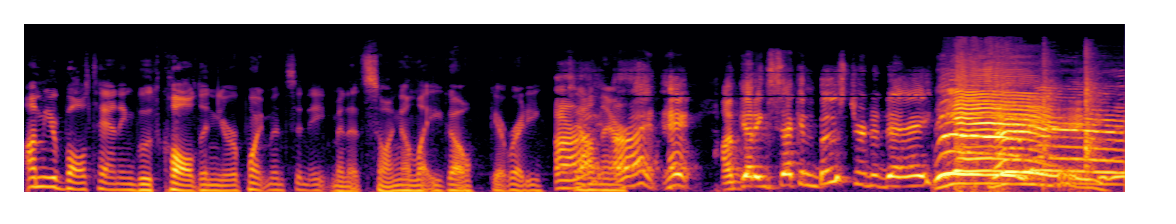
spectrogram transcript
I'm um, your ball tanning booth called, and your appointment's in eight minutes, so I'm gonna let you go. Get ready All down right, there. all right. Hey, I'm getting second booster today. Yay!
